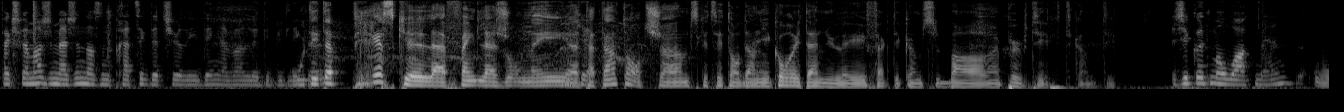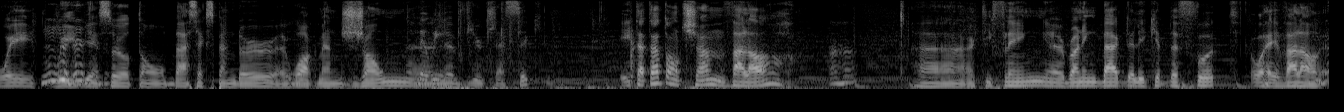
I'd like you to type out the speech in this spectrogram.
Fait que je commence, j'imagine, dans une pratique de cheerleading avant le début de Ou l'école. t'étais presque la fin de la journée, euh, t'attends ton chum, parce que tu sais, ton dernier cours est annulé, fait que t'es comme sur le bord un peu, t'es comme... t'es- J'écoute mon Walkman. Oui, oui, bien sûr, ton Bass Expander, euh, Walkman jaune, euh, Ben oui. le vieux classique. Et t'attends ton chum Valor, Uh-huh. euh, un tiefling, euh, running back de l'équipe de foot. Ouais, Valor.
